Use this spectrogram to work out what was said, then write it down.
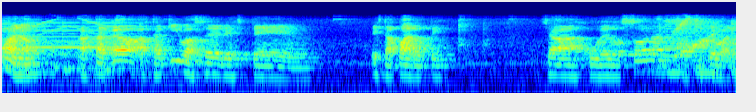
Bueno, hasta acá, hasta aquí va a ser este esta parte. Ya jugué dos zonas, así que bueno,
